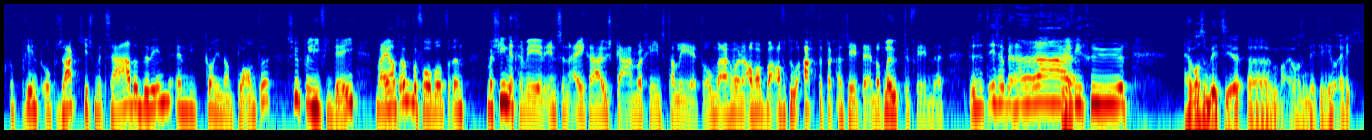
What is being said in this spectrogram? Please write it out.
geprint op zakjes met zaden erin en die kon je dan planten. Super lief idee. Maar hij had ook bijvoorbeeld een machinegeweer in zijn eigen huiskamer geïnstalleerd. Om daar gewoon af, af en toe achter te gaan zitten en dat leuk te vinden. Dus het is ook een raar Ja. figuur. Hij was een beetje, ehm, hij was een beetje heel erg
